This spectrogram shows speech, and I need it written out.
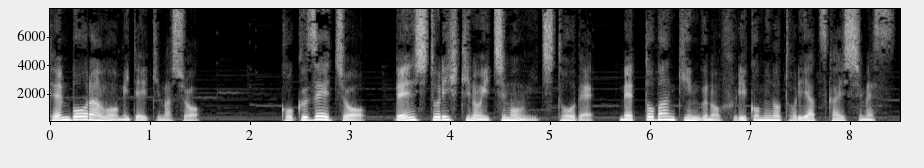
展望欄を見ていきましょう。国税庁電子取引の一問一答でネットバンキングの振込の取り扱い示す。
